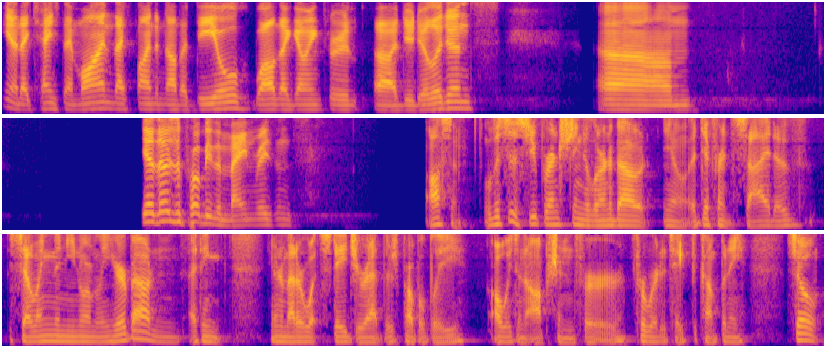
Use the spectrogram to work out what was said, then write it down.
you know they change their mind, they find another deal while they're going through uh, due diligence. Um, yeah, those are probably the main reasons. Awesome. Well, this is super interesting to learn about, you know, a different side of selling than you normally hear about. And I think, you know, no matter what stage you're at, there's probably always an option for for where to take the company. So,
